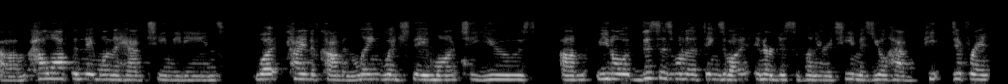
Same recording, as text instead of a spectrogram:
um, how often they want to have team meetings, what kind of common language they want to use. Um, you know, this is one of the things about interdisciplinary team is you'll have different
